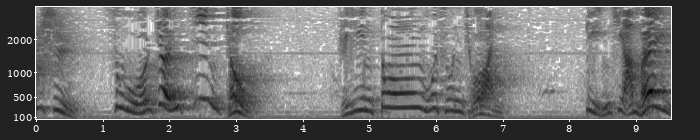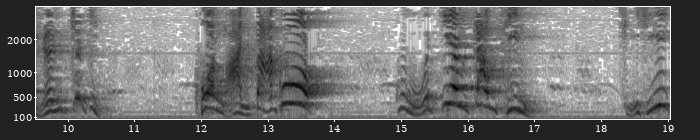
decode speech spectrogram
汉室，坐镇荆州。只因东吴孙权定下美人之计，狂安大国，过江招亲，窃喜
